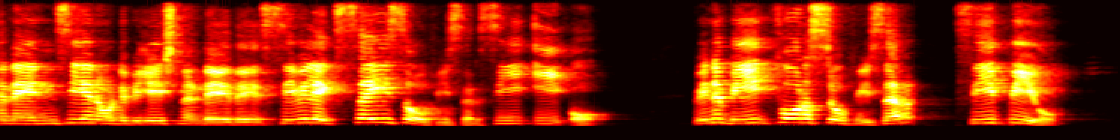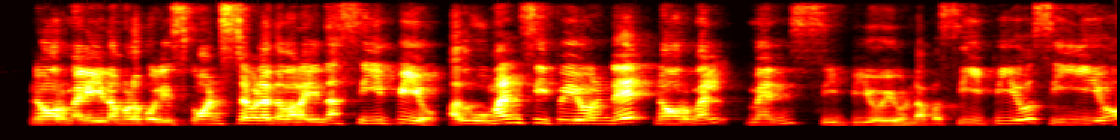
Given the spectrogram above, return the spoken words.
തന്നെ എൻ സി എ നോട്ടിഫിക്കേഷൻ ഉണ്ട്. ഏത്? സിവിൽ എക്സൈസ് ഓഫീസർ സിഇഒ പിന്നെ beat forest officer C P O normally നമ്മൾ പോലീസ് കോൺസ്റ്റബിൾ എന്ന് പറയുന്ന സി പി ഒ അത് വുമൻ സി പി ഒ ഉണ്ട് നോർമൽ മെൻ സി പി ഒയും ഉണ്ട്. അപ്പൊ C P O CEO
